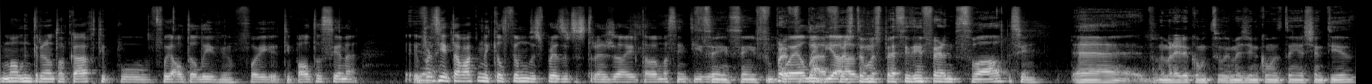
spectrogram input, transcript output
mal entrei no autocarro, tipo, foi alto alívio, foi tipo alta cena. Eu Yeah. Parecia que estava naquele filme dos presos do estrangeiro, estava-me a sentir Sim, sim. Pá, aliviado. Foste uma espécie de inferno pessoal, Sim. eh, da maneira como tu imagino como tu tenhas sentido.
